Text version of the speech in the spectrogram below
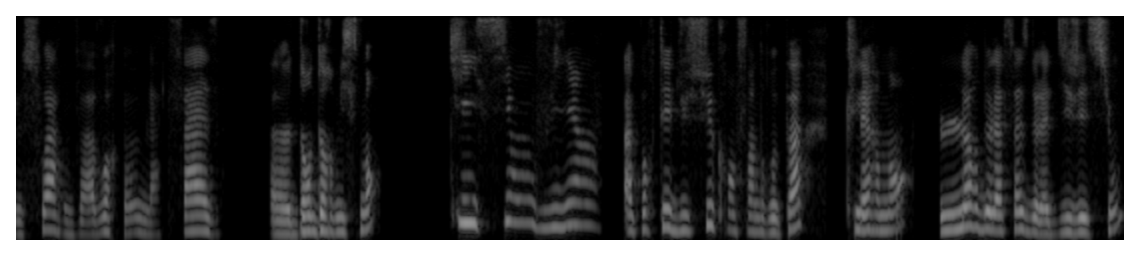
le soir, on va avoir quand même la phase d'endormissement qui, si on vient apporter du sucre en fin de repas, clairement, lors de la phase de la digestion,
